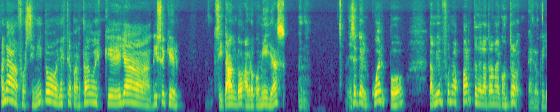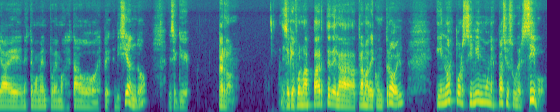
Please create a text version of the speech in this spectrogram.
Ana Forcinito en este apartado es que ella dice que, citando, abro comillas, dice que el cuerpo también forma parte de la trama de control, es lo que ya en este momento hemos estado diciendo. Dice que, perdón, dice que forma parte de la trama de control y no es por sí mismo un espacio subversivo.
